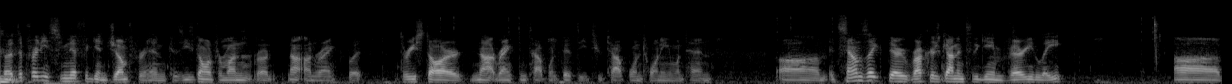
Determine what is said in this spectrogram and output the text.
So it's a pretty significant jump for him because he's going from un- not unranked, but three star, not ranked in top 150, to top 120, and 110. Um, it sounds like their Rutgers got into the game very late, Uh,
